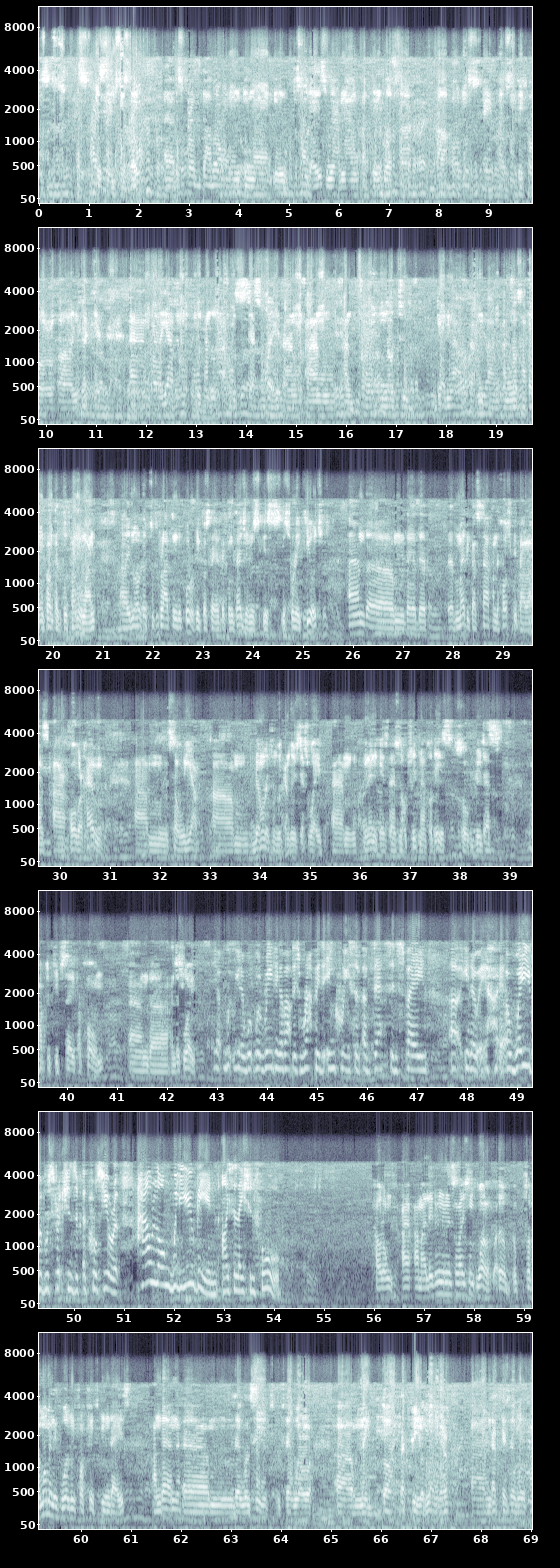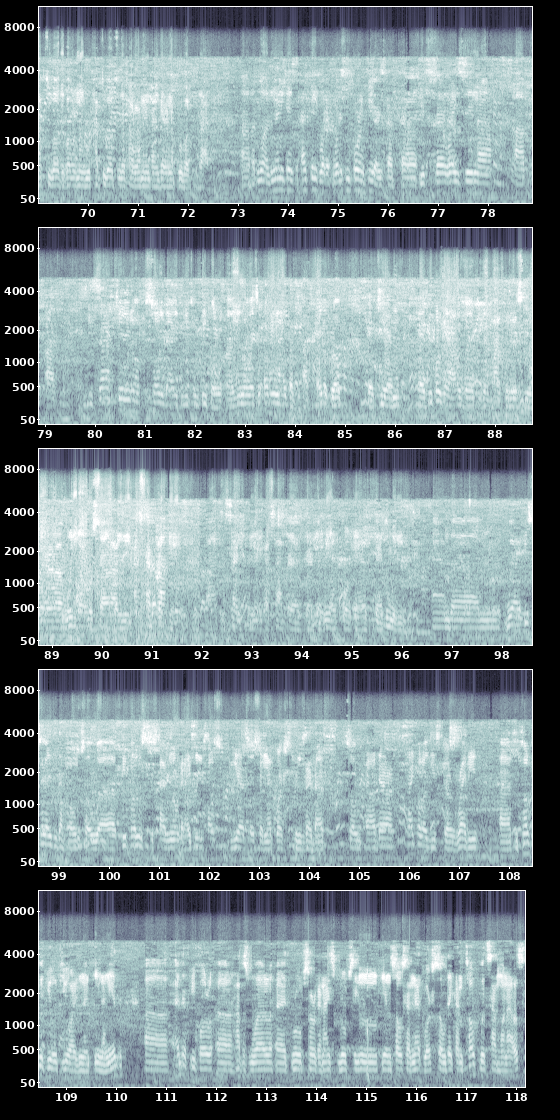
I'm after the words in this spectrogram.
very serious today. Uh, the spread doubled in, in, uh, in two days. We are now, I think, with uh, uh, almost 8,000 people uh, infected. And uh, yeah, thing we can do now is just wait and, and, and try not to get out and, and, and not have any contact with anyone uh, in order to flatten the curve because the, the contagion is, is, is really huge and um, the, the, the medical staff and the hospitals are overwhelmed. Um, so yeah, um, the only thing we can do is just wait. Um, in any case, there's no treatment for this, so you just have to keep safe at home and uh, and just wait. Yeah, w- you know, we're, we're reading about this rapid increase of, of deaths in Spain. Uh, you know, a, wave of restrictions across Europe. How long will you be in isolation for? How long I, am I living in isolation? Well, uh, for the moment it will be for 15 days, and then um, they will see if, if they will um, make go that period longer. In that case, they will have to go. The government will have to go to the parliament and get an approval for that. Uh, but well, in any case, I think what, what is important here is that uh, it's uh, raising uh, uh, uh, it's a feeling of solidarity between people. You know, it's every night at, at 8 o'clock p.m., people get out to the balconies, to their windows, and, start clapping uh, the staff the, the, the real work they're doing. And um, we are isolated at home, so uh, people started organizing themselves via social networks, things like that. So uh, there are psychologists that are ready uh, to talk with you if you are in a, in a need. Uh, elder people uh, have as well uh, groups, organized groups in, in social networks, so they can talk with someone else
